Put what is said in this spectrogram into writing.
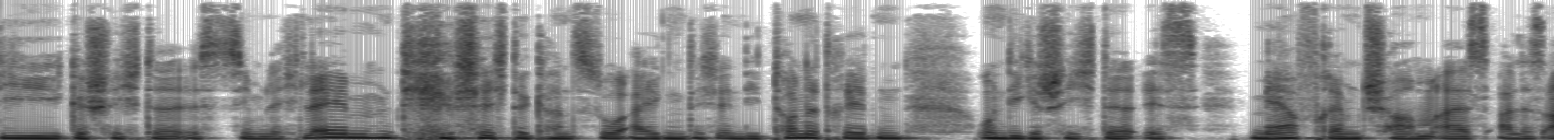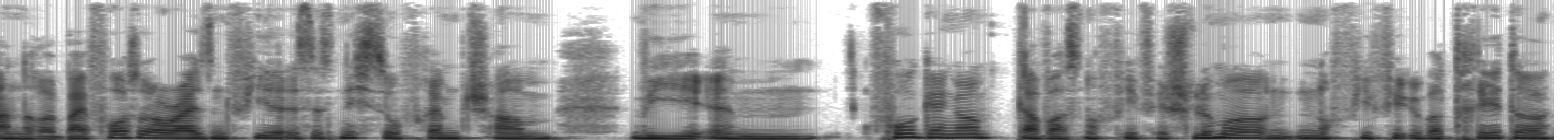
die Geschichte ist ziemlich lame, die Geschichte kannst du eigentlich in die Tonne treten. Und die Geschichte ist mehr Fremdscham als alles andere. Bei Forza Horizon 4 ist es nicht so Fremdscham wie im Vorgänger, da war es noch viel, viel schlimmer und noch viel, viel übertreter,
